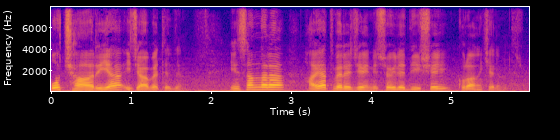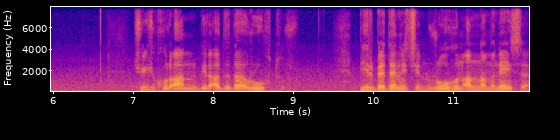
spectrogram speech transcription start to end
o çağrıya icabet edin. İnsanlara hayat vereceğini söylediği şey Kur'an-ı Kerim'dir. Çünkü Kur'an'ın bir adı da ruhtur. Bir beden için ruhun anlamı neyse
